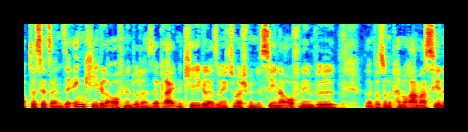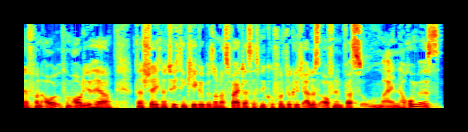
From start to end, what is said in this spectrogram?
ob das jetzt ein sehr engen aufnimmt oder einen sehr breiten Kegel. Also wenn ich zum Beispiel eine Szene aufnehmen will, einfach so eine Panoramaszene von, vom Audio her, dann stelle ich natürlich den Kegel besonders weit, dass das Mikrofon wirklich alles aufnimmt, was um einen herum ist.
